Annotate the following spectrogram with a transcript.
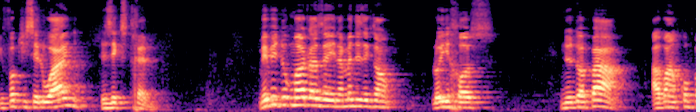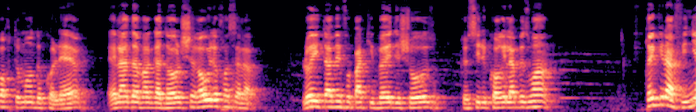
Il faut qu'il s'éloigne des extrêmes. Mais il amène des exemples. Loïchos ne doit pas avoir un comportement de colère. Elle a gadol, il ne faut pas qu'il veuille des choses que si le corps il a besoin. Après qu'il a fini,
